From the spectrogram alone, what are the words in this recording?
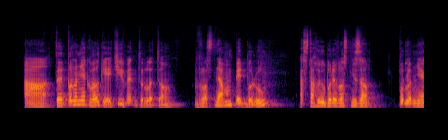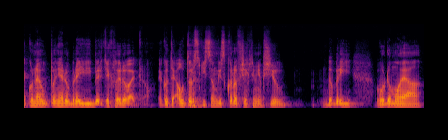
A to je podle mě jako velký achievement tohleto. Vlastně dávám pět bodů a stahuju body vlastně za podle mě jako neúplně dobrý výběr těch lidovek. No. Jako ty autorský songy skoro všechny mě přijdou dobrý. Vodomoja,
